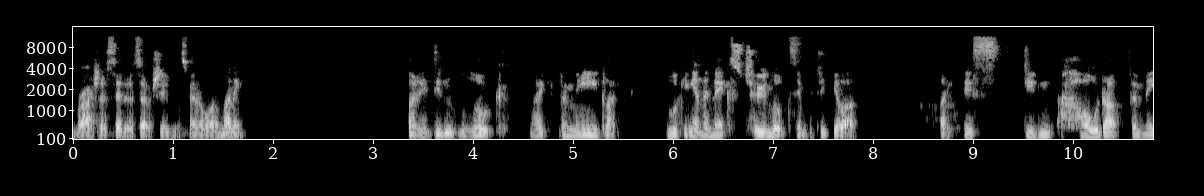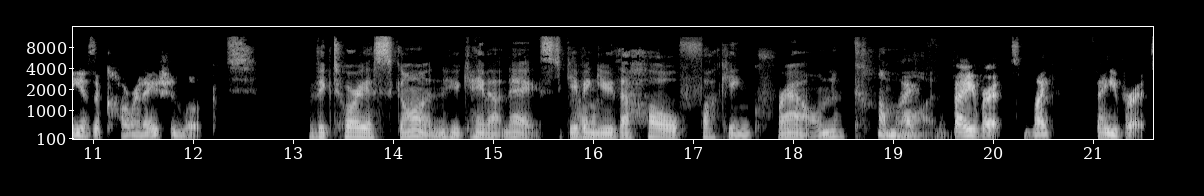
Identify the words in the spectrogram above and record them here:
Ra'Jah said herself she didn't spend a lot of money. But it didn't look like for me, like looking at the next two looks in particular, like this didn't hold up for me as a coronation look. Victoria Scone, who came out next, giving Oh. you the whole fucking crown. Come My on. Favorite, my favorite.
